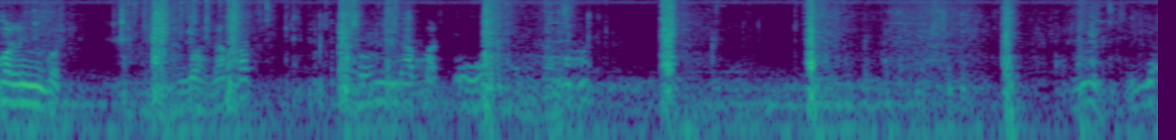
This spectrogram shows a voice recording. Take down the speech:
Abal ini bos. Buah dapat, pohon dapat. Oh, sama. Hmm, tiga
